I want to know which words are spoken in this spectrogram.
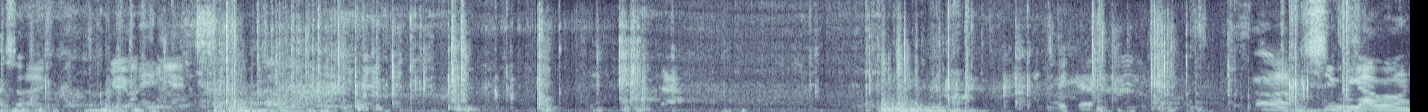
myself. Yeah, he was 28. Take that. Uh, see what we got rolling.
